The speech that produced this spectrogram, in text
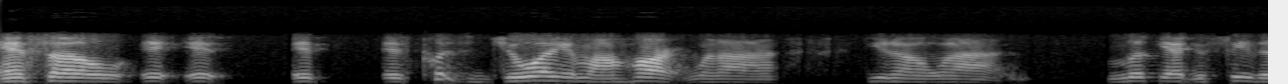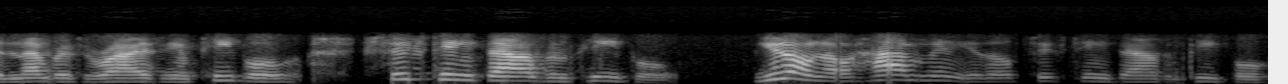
and so it it it it puts joy in my heart when I, you know, when I look at to see the numbers rising and people, sixteen thousand people. You don't know how many of those fifteen thousand people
